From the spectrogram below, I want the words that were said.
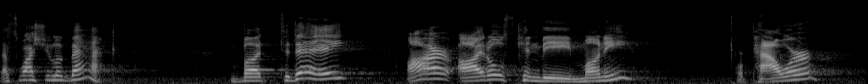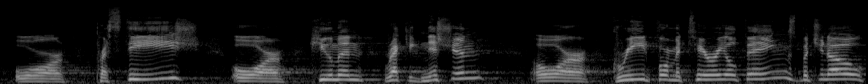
That's why she looked back. But today, our idols can be money or power or prestige or human recognition or greed for material things. But you know,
